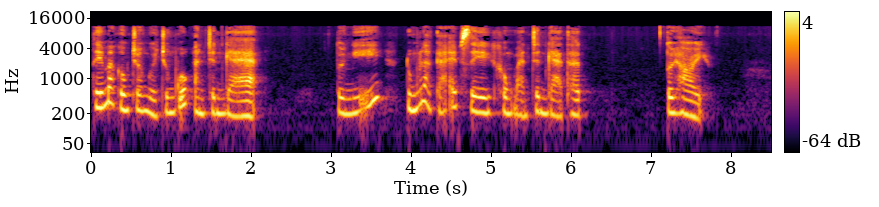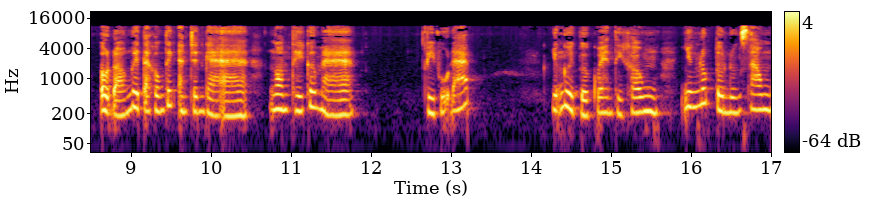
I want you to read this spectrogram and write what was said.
thế mà không cho người Trung Quốc ăn chân gà. Tôi nghĩ đúng là KFC không bán chân gà thật. Tôi hỏi, Ở đó người ta không thích ăn chân gà à Ngon thế cơ mà vì Vũ đáp Những người tớ quen thì không Nhưng lúc tớ nướng xong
